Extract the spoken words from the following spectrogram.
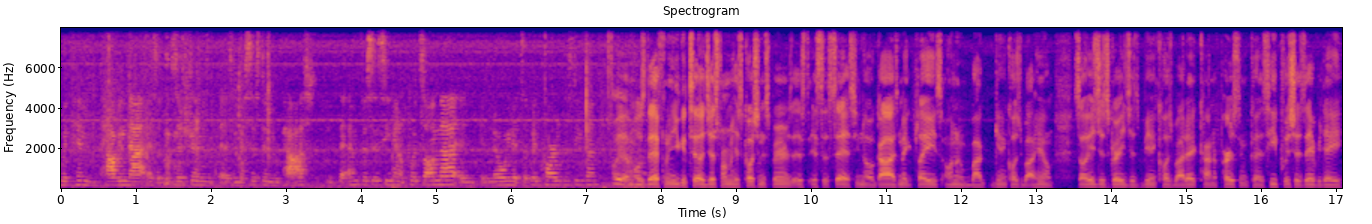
with him having that as a position as an assistant in the past, the emphasis he kind of puts on that and, and knowing it's a big part of this defense? Oh yeah, most definitely. You can tell just from his coaching experience, it's, it's success. You know, guys make plays on him by getting coached by him. So it's just great just being coached by that kind of person because he pushes every day,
